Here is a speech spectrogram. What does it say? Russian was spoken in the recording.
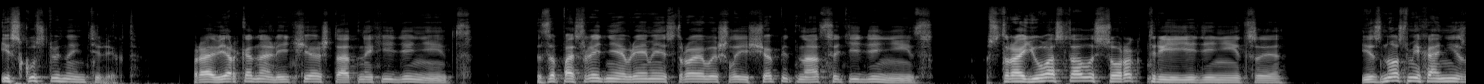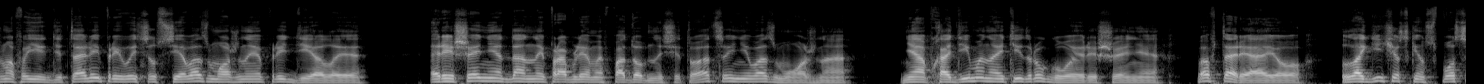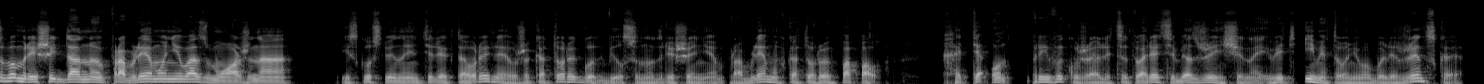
Искусственный интеллект. Проверка наличия штатных единиц. За последнее время из строя вышло еще 15 единиц. В строю осталось 43 единицы. Износ механизмов и их деталей превысил все возможные пределы. Решение данной проблемы в подобной ситуации невозможно. Необходимо найти другое решение. Повторяю, Логическим способом решить данную проблему невозможно. Искусственный интеллект Аурелия уже который год бился над решением проблемы, в которую попал. Хотя он привык уже олицетворять себя с женщиной, ведь имя-то у него были женское.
